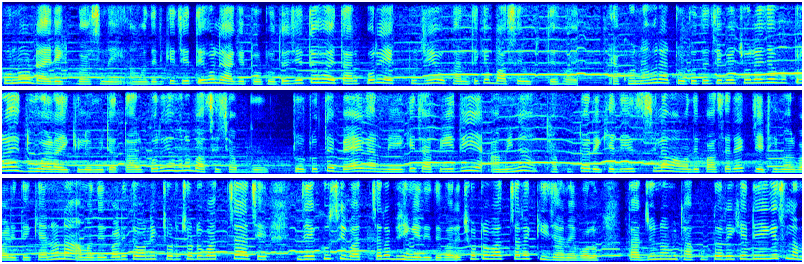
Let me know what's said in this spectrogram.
কোনো ডাইরেক্ট বাস নেই। আমাদেরকে যেতে হলে আগে টোটোতে যেতে হয়, তারপরে একটু যেয়ে ওখান থেকে বাসে উঠতে হয়। এখন আমরা টোটোতে চেপে চলে যাব প্রায় দু আড়াই কিলোমিটার তারপরে আমরা বাসে চাপবো। টোটোতে ব্যাগ আর মেয়েকে চাপিয়ে দিয়ে আমি না ঠাকুরটা রেখে দিয়ে এসেছিলাম আমাদের পাশের এক জেঠিমার বাড়িতে। কেননা আমাদের বাড়িতে অনেক ছোট ছোট বাচ্চা আছে, যে খুশি বাচ্চারা ভেঙে দিতে পারে। ছোট বাচ্চারা কি জানে বলো? তার জন্য আমি ঠাকুরটা রেখে দিয়ে গেছিলাম,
